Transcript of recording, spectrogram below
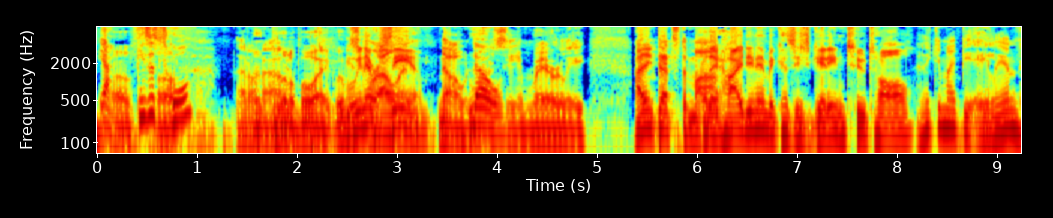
Yeah. Of- he's at of- school. I don't know. the little boy. We, we never see him. No, No. never see him. Rarely. I think that's the mom. Are they hiding him because he's getting too tall? I think he might be alien.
